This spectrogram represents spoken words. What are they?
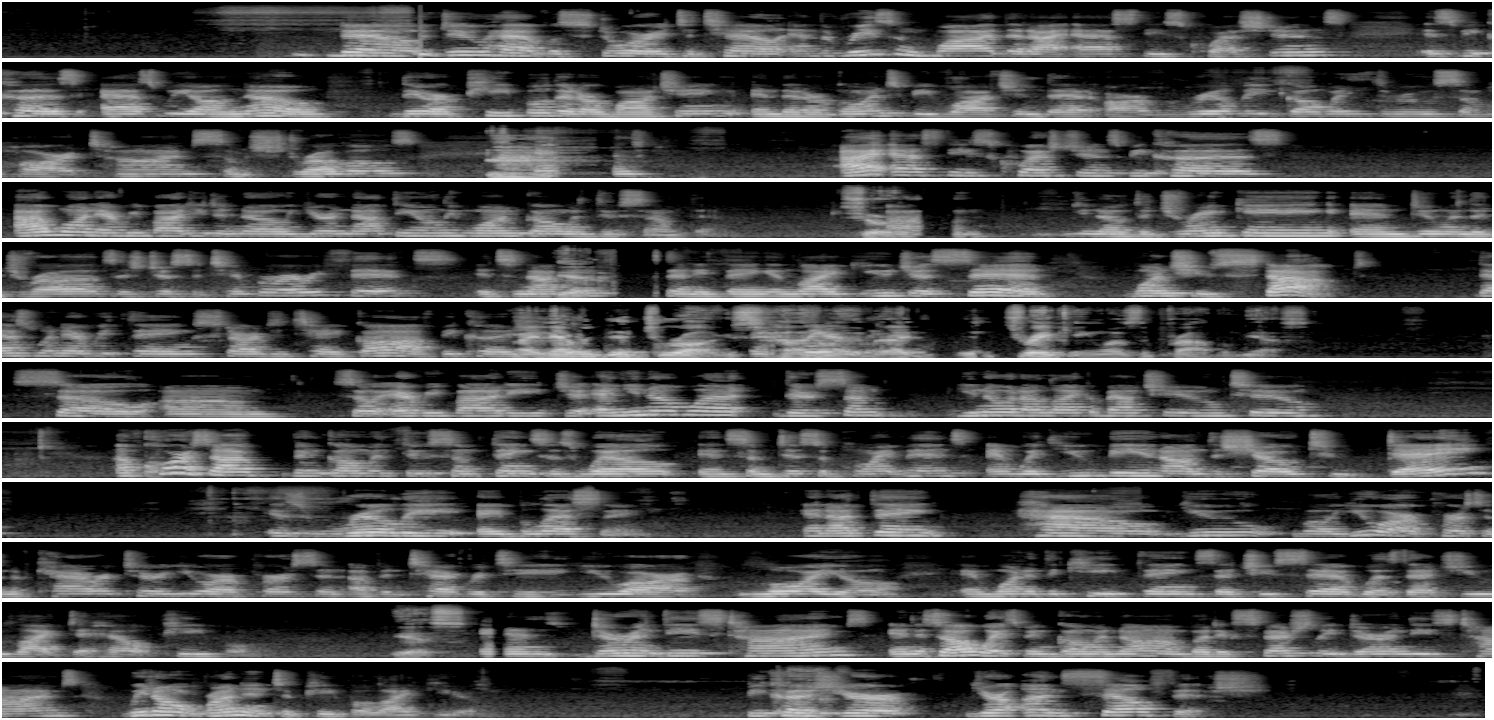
Now, you do have a story to tell, and the reason why that I ask these questions is because, as we all know, there are people that are watching and that are going to be watching that are really going through some hard times, some struggles. and I ask these questions because I want everybody to know you're not the only one going through something. Sure. Um, you know, the drinking and doing the drugs is just a temporary fix. It's not going to fix anything. And like you just said, once you stopped, that's when everything started to take off because I never did drugs, but I, drinking was the problem. Yes. So, um, so everybody, and you know what? There's some, you know what I like about you too of course, I've been going through some things as well and some disappointments. And with you being on the show today is really a blessing. And I think how you, well, you are a person of character, you are a person of integrity, you are loyal. And one of the key things that you said was that you like to help people. Yes. And during these times, and it's always been going on, but especially during these times, we don't run into people like you because yes. you're you're unselfish.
